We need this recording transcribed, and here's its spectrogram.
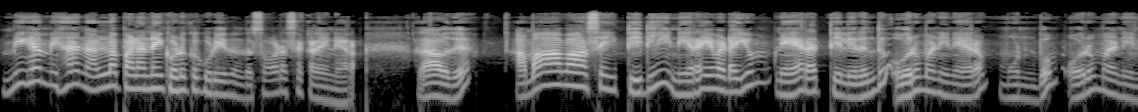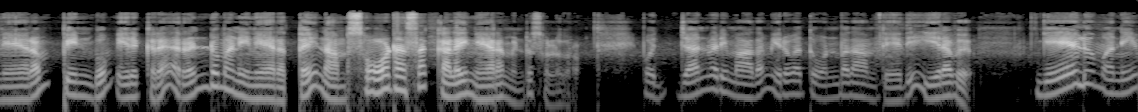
மிக மிக நல்ல பலனை கொடுக்கக்கூடியது இந்த சோடச கலை நேரம். அதாவது அமாவாசை திதி நிறைவடையும் நேரத்திலிருந்து ஒரு மணி நேரம் முன்பும் ஒரு மணி நேரம் பின்பும் இருக்கிற ரெண்டு மணி நேரத்தை நாம் சோடச கலை நேரம் என்று சொல்லுகிறோம். இப்போ ஜனவரி மாதம் இருபத்தி ஒன்பதாம் தேதி இரவு. ஏழு மணி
